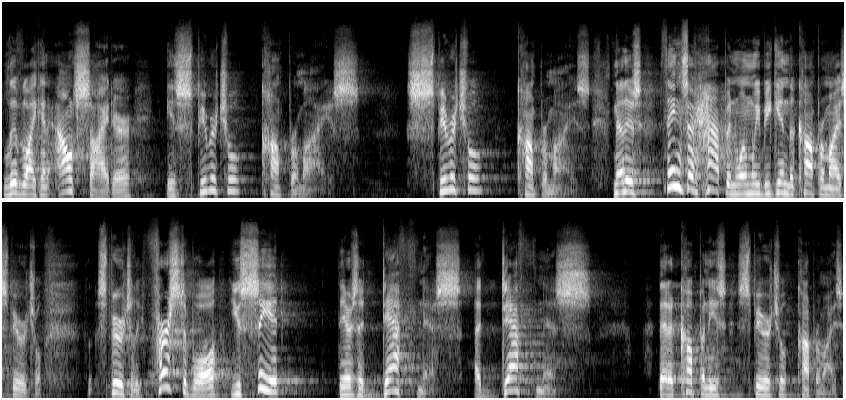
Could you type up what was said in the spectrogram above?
live like an outsider, is spiritual compromise. Spiritual compromise. Now, there's things that happen when we begin to compromise spiritual, spiritually. First of all, you see it, there's a deafness, a deafness that accompanies spiritual compromise.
